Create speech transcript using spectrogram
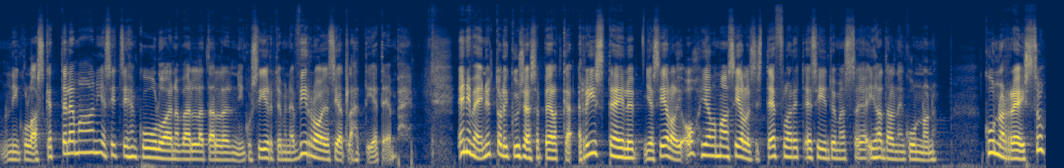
niin kuin laskettelemaan ja sitten siihen kuuluu aina välillä tällainen niin kuin siirtyminen Viroon ja sieltä lähdettiin eteenpäin. Anyway, nyt oli kyseessä pelkkä risteily ja siellä oli ohjelmaa, siellä oli siis Teflarit esiintymässä ja ihan tällainen kunnon, kunnon reissu.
